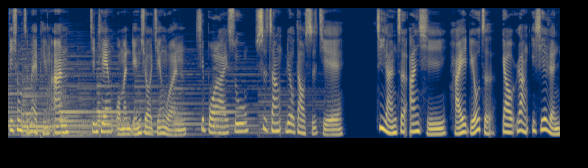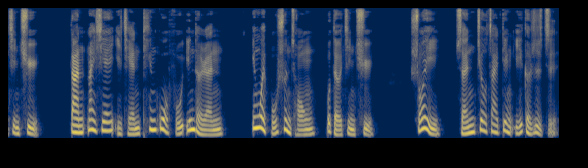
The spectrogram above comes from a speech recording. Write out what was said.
弟兄姊妹平安，今天我们灵修经文希伯来书四章六到十节。既然这安息还留着，要让一些人进去，但那些以前听过福音的人，因为不顺从，不得进去，所以神就在定一个日子，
